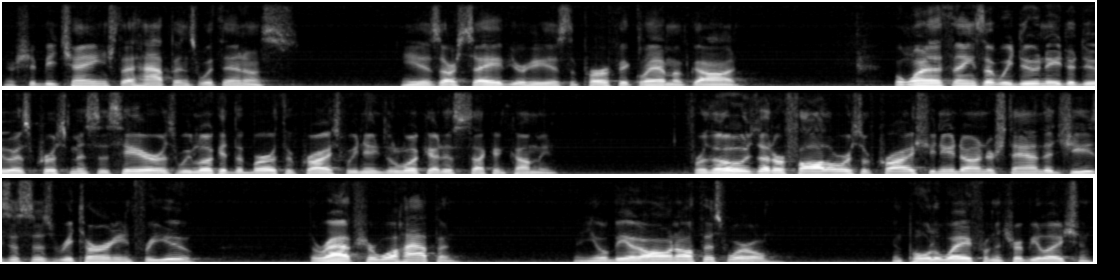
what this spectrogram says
There should be change that happens within us. He is our Savior, He is the perfect Lamb of God. But one of the things that we do need to do as Christmas is here, as we look at the birth of Christ, we need to look at His second coming. For those that are followers of Christ, you need to understand that Jesus is returning for you. The rapture will happen, and you'll be gone off this world and pulled away from the tribulation.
